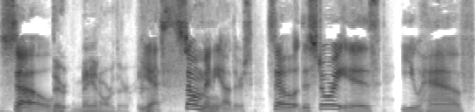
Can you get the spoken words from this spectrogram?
So there, man, are there? yes, so many others. So the story is you have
